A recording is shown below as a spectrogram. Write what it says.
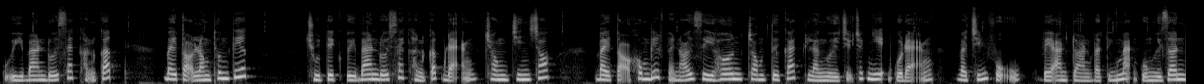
của Ủy ban đối sách khẩn cấp, bày tỏ lòng thương tiếc. Chủ tịch Ủy ban đối sách khẩn cấp đảng trong Jin Sok bày tỏ không biết phải nói gì hơn trong tư cách là người chịu trách nhiệm của đảng và chính phủ về an toàn và tính mạng của người dân.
